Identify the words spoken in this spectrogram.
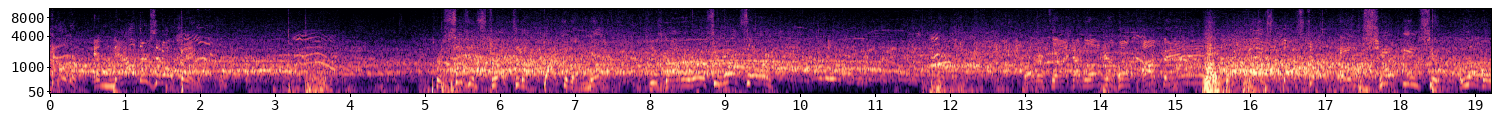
Counter. And now there's an opening. Precision strike to the back of the neck. She wants her. Butterfly double underhook up and face buster. A championship level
